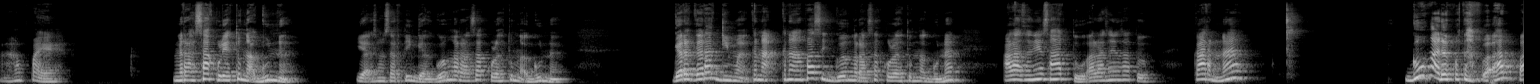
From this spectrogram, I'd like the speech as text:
apa ya? Ngerasa kuliah tuh nggak guna. Ya semester 3 gue ngerasa kuliah tuh nggak guna gara-gara gimana Kena, kenapa sih gue ngerasa kuliah tuh nggak guna? Alasannya satu alasannya satu. Karena gue nggak dapet apa-apa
